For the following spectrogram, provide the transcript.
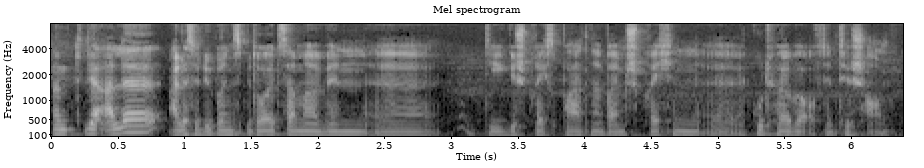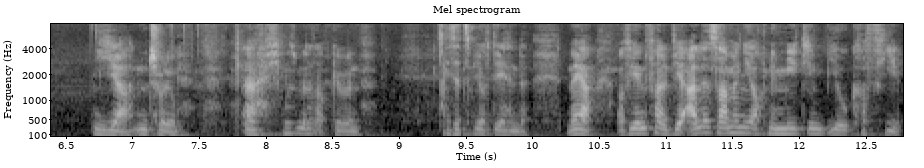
und wir alle Alles wird übrigens bedeutsamer, wenn äh, die Gesprächspartner beim Sprechen äh, gut hörbar auf den Tisch hauen. Ja, Entschuldigung. Ah, ich muss mir das abgewöhnen. Ich setze mich auf die Hände. Naja, auf jeden Fall, wir alle sammeln ja auch eine Medienbiografie.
